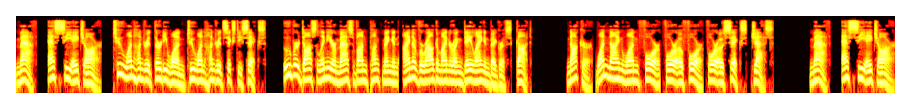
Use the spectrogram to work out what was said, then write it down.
Math. SCHR. 2-131–166. Über das linear Mass von Punktmengen, eine Verallgemeinerung des Langenbegriffs, Gott. Knocker, 1914-404-406, Jess. Math. SCHR.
